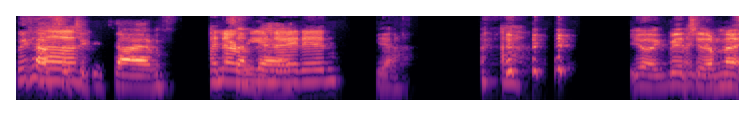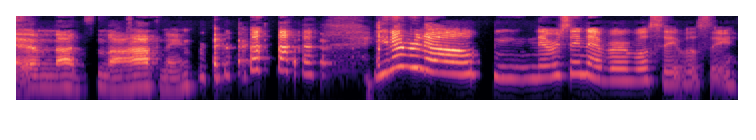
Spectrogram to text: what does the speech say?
we'd have Uh, such a good time. I know Someday. reunited. Yeah. Ah. You're like, bitch, I'm not I'm not it's not happening. you never know. Never say never. We'll see. We'll see.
